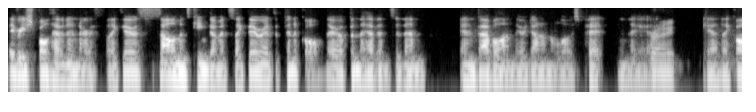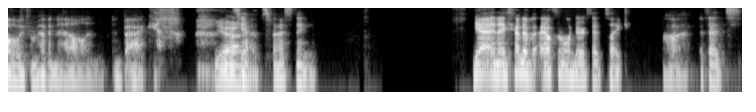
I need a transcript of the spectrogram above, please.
they've reached both heaven and earth. Like there's Solomon's kingdom. It's like they were at the pinnacle. They're up in the heavens, and then in Babylon they were down in the lowest pit, and they uh, right yeah, like all the way from heaven to hell and and back. yeah yeah, it's fascinating. Yeah, and I kind of I often wonder if that's like uh if that's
